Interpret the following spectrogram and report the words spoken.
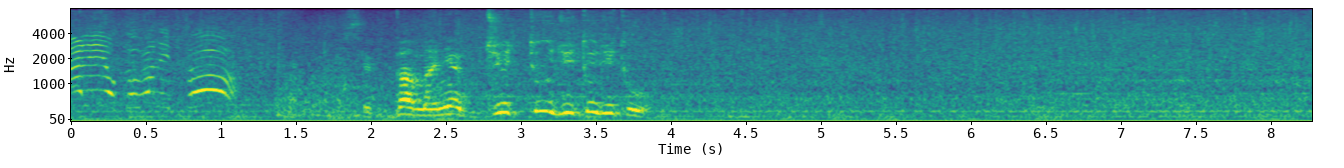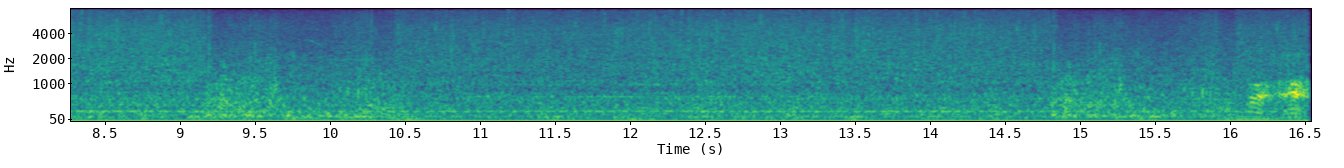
Allez, encore un effort C'est pas maniable du tout, du tout, du tout. Oh, ah.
